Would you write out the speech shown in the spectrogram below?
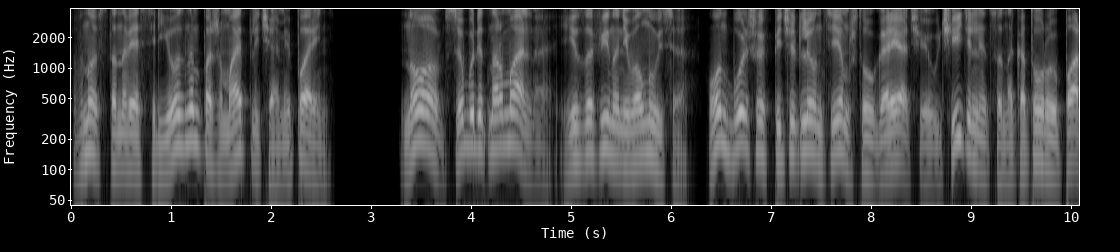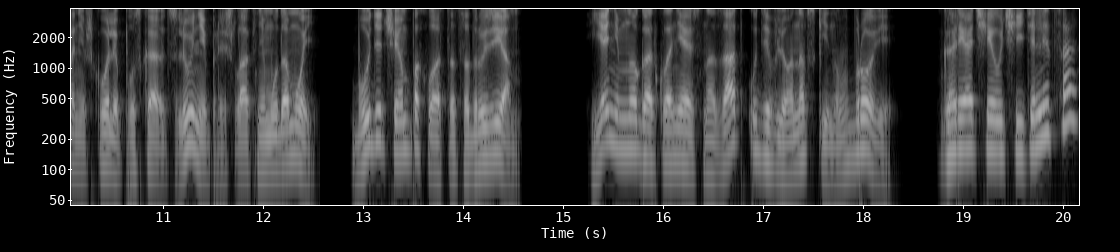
Вновь становясь серьезным, пожимает плечами парень. Но все будет нормально, из-за Фина не волнуйся. Он больше впечатлен тем, что горячая учительница, на которую парни в школе пускают слюни, пришла к нему домой. Будет чем похвастаться друзьям. Я немного отклоняюсь назад, удивленно вскинув брови. «Горячая учительница?»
